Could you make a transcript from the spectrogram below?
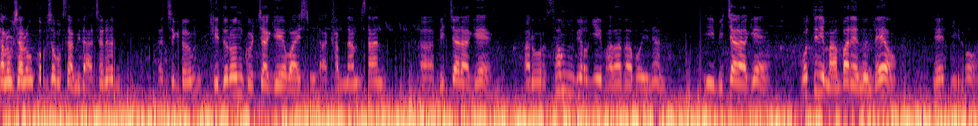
샬롬 샬롬 꼼소 목사입니다. 저는 지금 기드론 골짜기에 와 있습니다. 감남산 어, 밑자락에 바로 성벽이 바라다 보이는 이 밑자락에 꽃들이 만발했는데요. 제 뒤로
